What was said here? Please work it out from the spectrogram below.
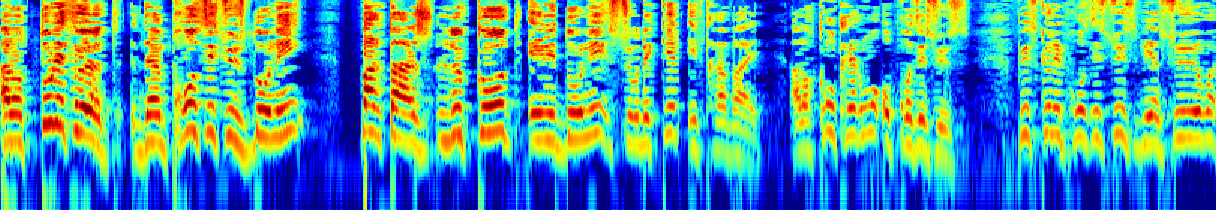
Alors, tous les threads d'un processus donné partagent le code et les données sur lesquelles ils travaillent. Alors, contrairement au processus, puisque les processus, bien sûr,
